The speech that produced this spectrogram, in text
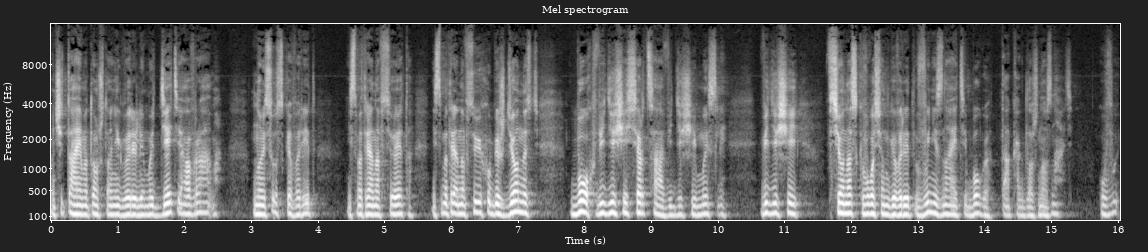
Мы читаем о том, что они говорили, мы дети Авраама. Но Иисус говорит, несмотря на все это, несмотря на всю их убежденность, Бог, видящий сердца, видящий мысли, видящий все насквозь, Он говорит, вы не знаете Бога так, как должно знать. Увы.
